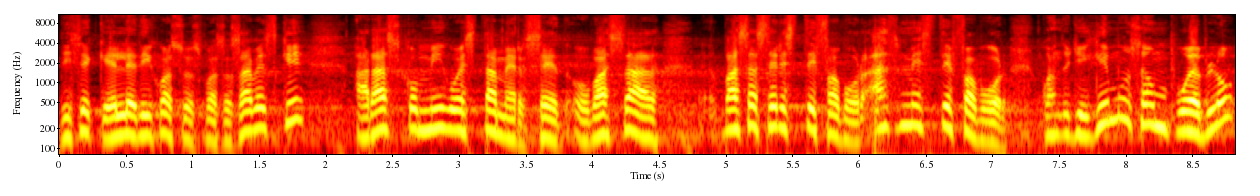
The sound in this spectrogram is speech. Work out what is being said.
dice que él le dijo a su esposa, ¿sabes qué? Harás conmigo esta merced o vas a vas a hacer este favor, hazme este favor. Cuando lleguemos a un pueblo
